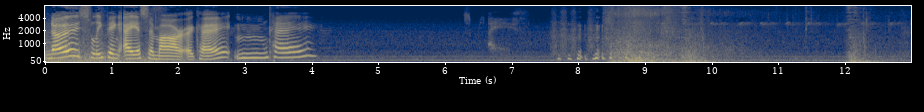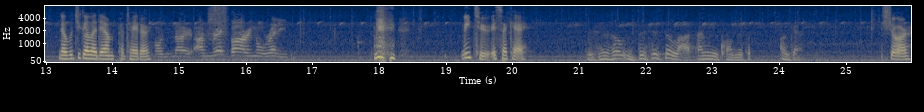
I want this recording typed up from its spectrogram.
No sleeping ASMR, okay? Okay. no, would you go lay down, potato? Oh no, I'm red barring already. Me too, it's okay. this is the, this is the last time you call me again. Sure.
